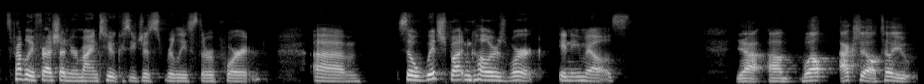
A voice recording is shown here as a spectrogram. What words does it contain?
It's probably fresh on your mind too, because you just released the report. Um, so, which button colors work in emails? Yeah, um, well, actually, I'll tell you,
